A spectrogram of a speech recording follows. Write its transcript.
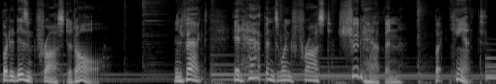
but it isn't frost at all. In fact, it happens when frost should happen, but can't.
